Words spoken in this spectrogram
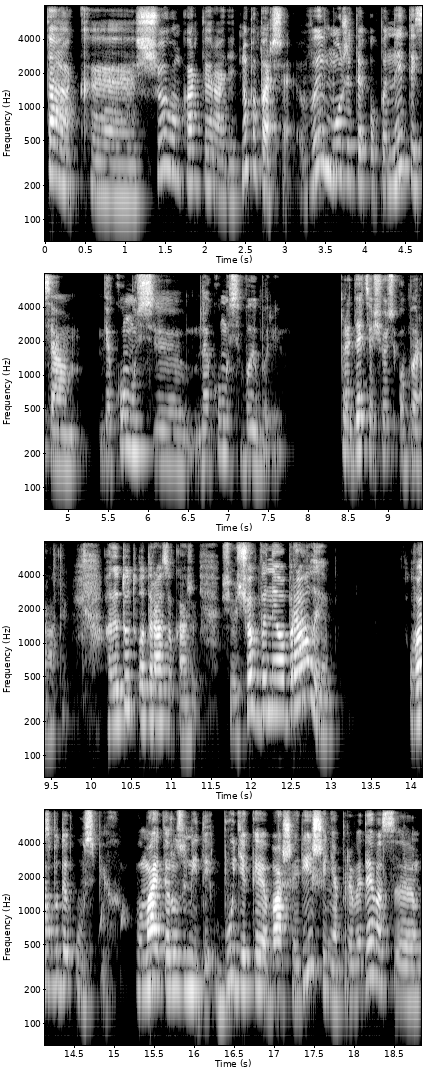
Так, е, що вам карти радять? Ну, по-перше, ви можете опинитися в якомусь, е, на якомусь виборі. Прийдеться щось обирати. Але тут одразу кажуть, що щоб ви не обрали, у вас буде успіх. Ви маєте розуміти, будь-яке ваше рішення приведе вас е,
